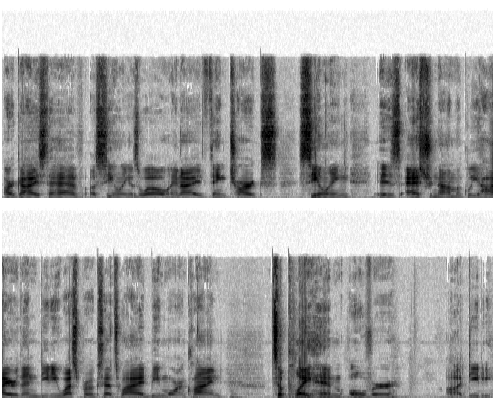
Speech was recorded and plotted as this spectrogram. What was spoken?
our guys to have a ceiling as well. And I think Chark's ceiling is astronomically higher than Dede Westbrook's. That's why I'd be more inclined to play him over uh, Dede.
